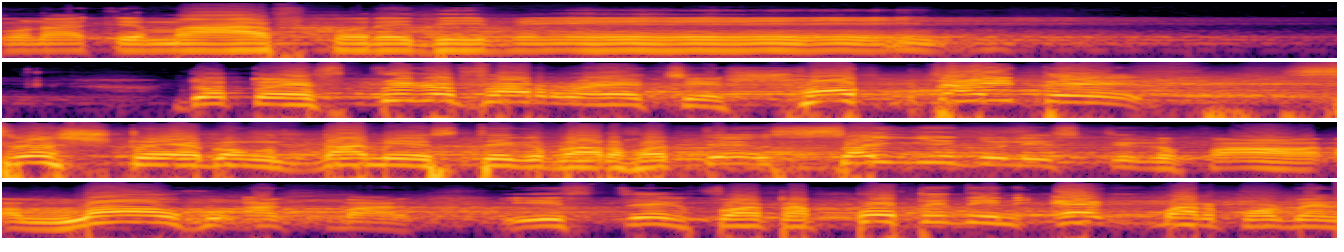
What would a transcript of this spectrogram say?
গুনাহকে মাফ করে দিবেন যত ইস্তেগফার রয়েছে সব চাইতে শ্রেষ্ঠ এবং দামি ইস্তেগফার হতে সৈয়দুল ইস্তেগফার। আল্লাহু আকবার। এই ইস্তেগফারটা প্রতিদিন একবার পড়বেন,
